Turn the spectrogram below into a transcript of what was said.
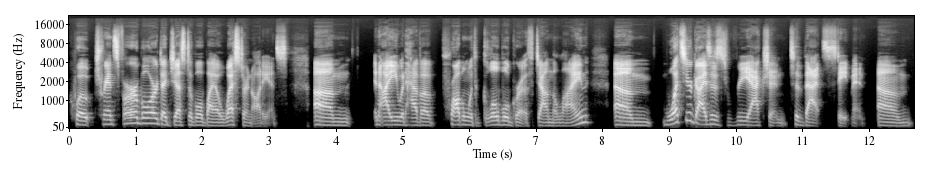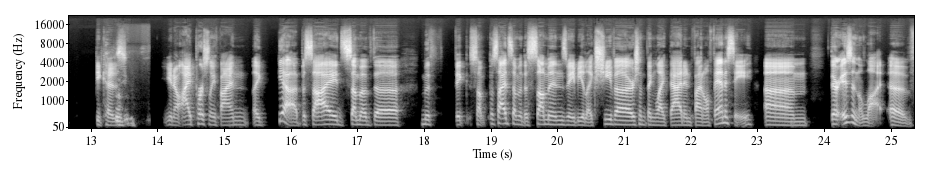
quote transferable or digestible by a Western audience. Um, and IE would have a problem with global growth down the line. Um, what's your guys' reaction to that statement? Um, because mm-hmm. you know, I personally find like, yeah, besides some of the mythic, some, besides some of the summons, maybe like Shiva or something like that in Final Fantasy, um, there isn't a lot of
